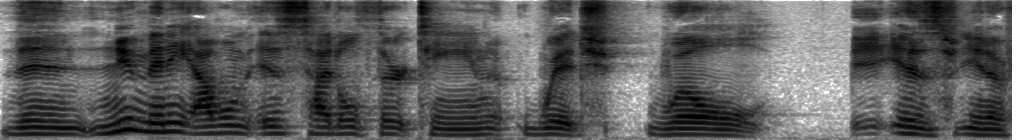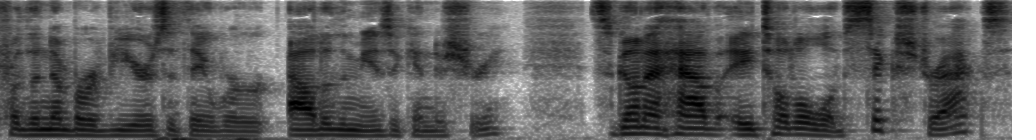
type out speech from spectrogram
The new mini album is titled 13, which will is, you know, for the number of years that they were out of the music industry. It's going to have a total of 6 tracks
